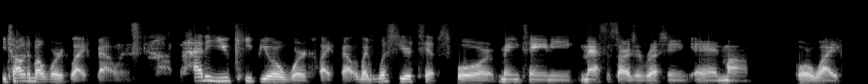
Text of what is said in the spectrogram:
You talked about work life balance. How do you keep your work life balance? Like, what's your tips for maintaining Master Sergeant Rushing and mom or wife?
